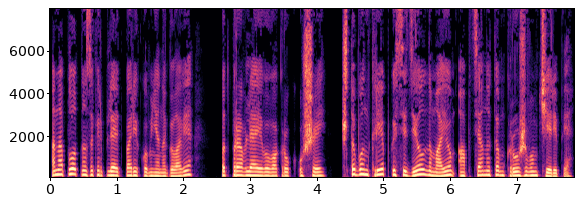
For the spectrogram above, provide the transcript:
Она плотно закрепляет парик у меня на голове, подправляя его вокруг ушей, чтобы он крепко сидел на моем обтянутом кружевом черепе.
